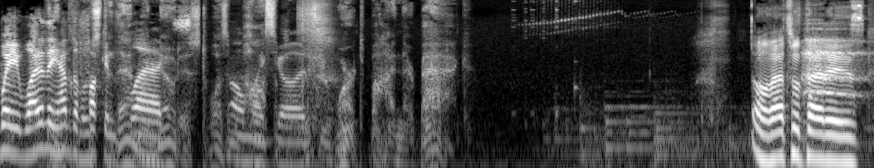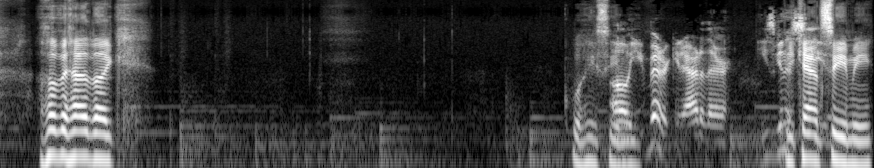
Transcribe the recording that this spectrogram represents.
Wait, why do they Being have the fucking them, I flags? noticed wasn't Oh my god. if you weren't behind their back. Oh, that's what that is. I thought they had like. Will he see Oh, me? you better get out of there. He's gonna He see can't you. see me.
